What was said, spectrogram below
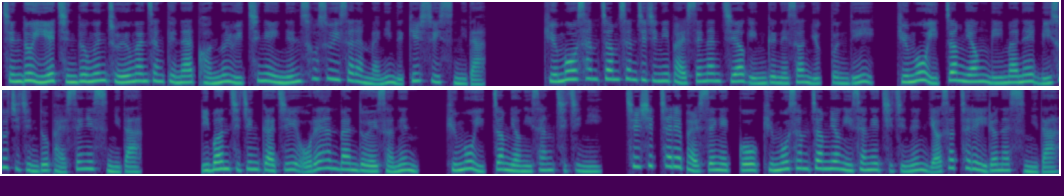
진도 2의 진동은 조용한 상태나 건물 위층에 있는 소수의 사람만이 느낄 수 있습니다. 규모 3.3 지진이 발생한 지역 인근에선 6분 뒤 규모 2.0 미만의 미소 지진도 발생했습니다. 이번 지진까지 올해 한반도에서는 규모 2.0 이상 지진이 70차례 발생했고 규모 3.0 이상의 지진은 6차례 일어났습니다.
